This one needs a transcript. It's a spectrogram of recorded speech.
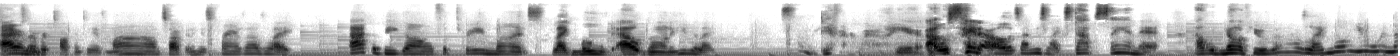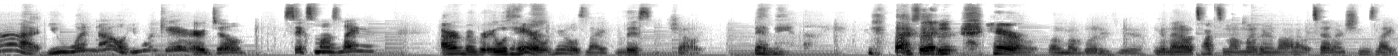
I remember talking to his mom, talking to his friends. I was like, I could be gone for three months, like moved out, gone, and he was like, something different around here. I would say that all the time. He's like, stop saying that. I would know if you were gone. I was like, no, you would not. You wouldn't know. You wouldn't care until six months later. I remember it was Harold. Harold was like, listen, y'all, that man. You said? Harold. One of my buddies, yeah. And then I would talk to my mother-in-law and I would tell her, and she was like,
